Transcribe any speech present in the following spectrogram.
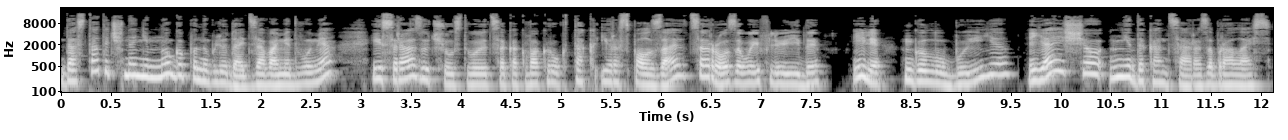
Достаточно немного понаблюдать за вами двумя, и сразу чувствуется, как вокруг так и расползаются розовые флюиды. Или голубые. Я еще не до конца разобралась.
